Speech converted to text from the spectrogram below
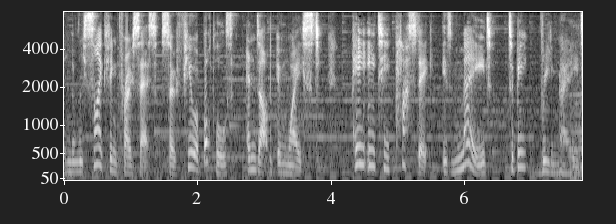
on the recycling process so fewer bottles end up in waste. PET plastic is made to be remade.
